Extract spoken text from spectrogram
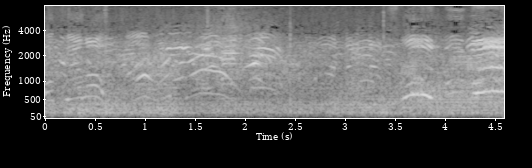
Slow move movement!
